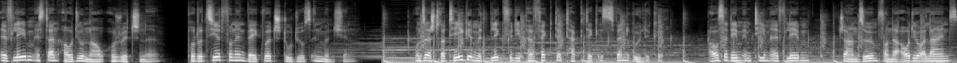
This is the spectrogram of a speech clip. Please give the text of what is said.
Elf Leben ist ein Audio Now Original, produziert von den Wakeword Studios in München. Unser Stratege mit Blick für die perfekte Taktik ist Sven Rühlicke. Außerdem im Team Elf Leben Jan Söhm von der Audio Alliance,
